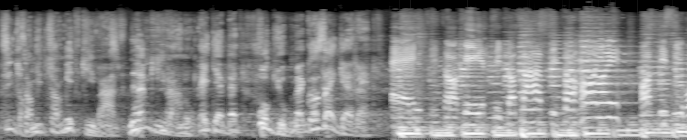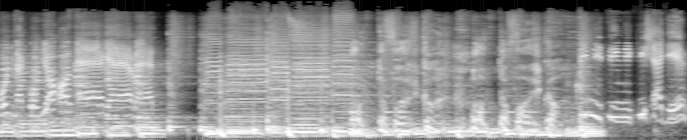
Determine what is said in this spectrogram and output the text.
cica, mica, mit kíván? Nem kívánok egyebet, fogjuk meg az egeret! Egy pika, két pika, pár pika, haj, azt hiszi, hogy megfogja az egeret. Ott a farka, ott a farka, kis egér,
